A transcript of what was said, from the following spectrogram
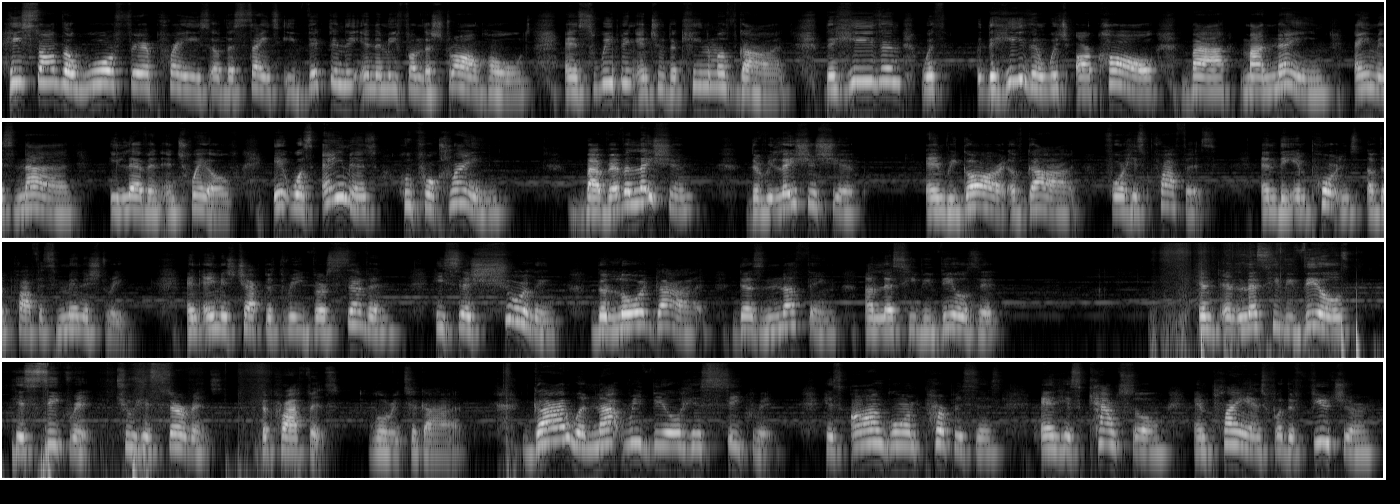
He saw the warfare praise of the saints evicting the enemy from the strongholds and sweeping into the kingdom of God. The heathen with the heathen which are called by my name, Amos 9, 11, and 12. It was Amos who proclaimed by revelation the relationship and regard of God for his prophets and the importance of the prophet's ministry. In Amos chapter 3, verse 7, he says, Surely the Lord God does nothing unless he reveals it, and unless he reveals his secret to his servants, the prophets. Glory to God. God will not reveal his secret his ongoing purposes, and his counsel and plans for the future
